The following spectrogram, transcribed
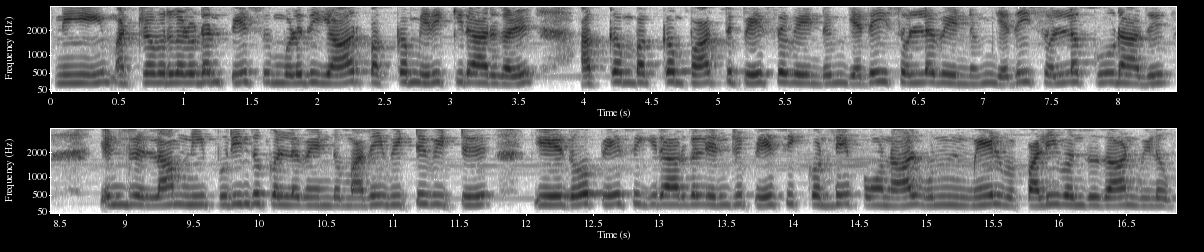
நீ மற்றவர்களுடன் பேசும் பொழுது யார் பக்கம் இருக்கிறார்கள்? அக்கம் பக்கம் பார்த்து பேச வேண்டும். எதை சொல்ல வேண்டும்? எதை சொல்லக்கூடாது? என்றெல்லாம் நீ புரிந்து கொள்ள வேண்டும். அதை விட்டுவிட்டு ஏதோ பேசுகிறார்கள் என்று பேசிக்கொண்டே போனால் உன் மேல் பழி வந்துதான் விழும்.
